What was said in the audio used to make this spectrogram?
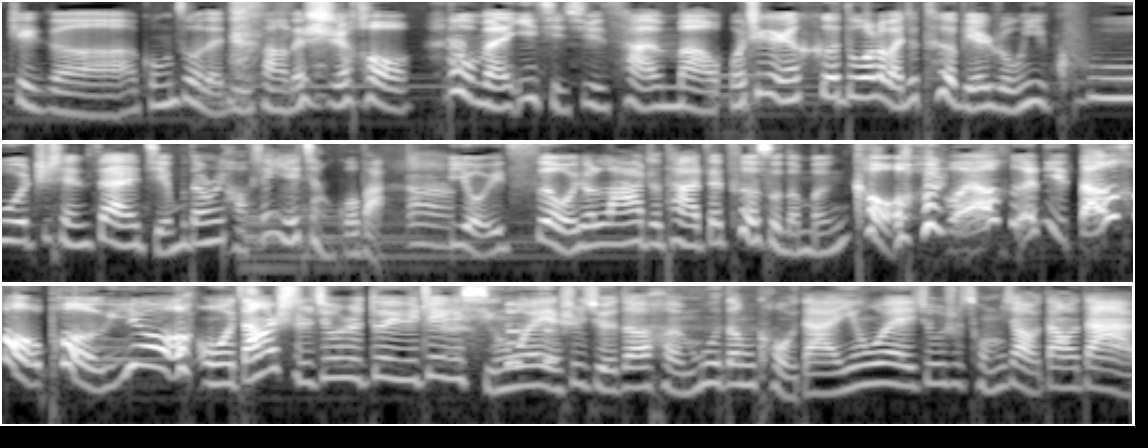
这个工作的地方的时候，部门一起聚餐嘛。我这个人喝多了吧，就特别容易哭。之前在节目当中好像也讲过吧。嗯，有一次我就拉着他在厕所的门口，我要和你当好朋友。我当时就是对于这个行为也是觉得很目瞪口呆，因为就是从小到大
